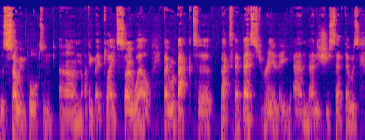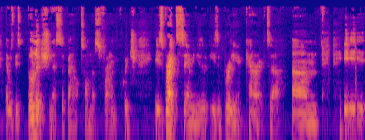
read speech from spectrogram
was so important. Um, I think they played so well. They were back to back to their best, really. And and as you said, there was there was this bullishness about Thomas Frank, which is great to see. I mean, he's a, he's a brilliant character. Um, it,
